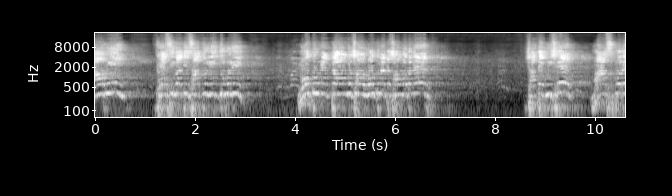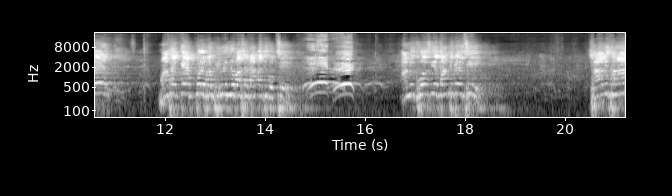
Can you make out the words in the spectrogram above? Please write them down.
আওয়ামী ফ্যাসিবাদী ছাত্রলীগ, যুবলীগ, নতুন একটা অঙ্গ নতুন একটা সংগঠনের সাথে মিশে মাস এক করে বিভিন্ন বাসায় ডাকাতি করছে আমি খোঁজ নিয়ে জানতে পেরেছি। শালী থানা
